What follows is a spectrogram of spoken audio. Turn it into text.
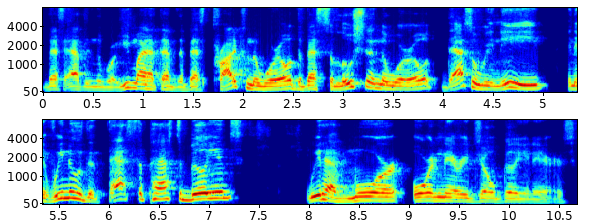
best athlete in the world. You might have to have the best product in the world, the best solution in the world. That's what we need. And if we knew that that's the path to billions, we'd have more ordinary Joe billionaires.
